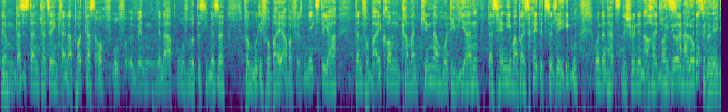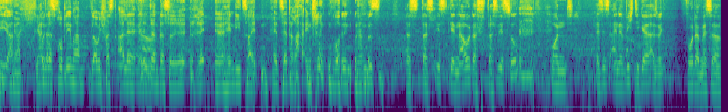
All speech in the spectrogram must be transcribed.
Mhm. Ähm, das ist dann tatsächlich ein kleiner Podcast-Aufruf, wenn, wenn da abgerufen wird, ist die Messe vermutlich vorbei, aber fürs nächste Jahr dann vorbeikommen, kann man Kinder motivieren, das Handy mal beiseite zu legen und dann hat es eine schöne nachhaltige Und sich analog zu bewegen. ja. ja. ja und das, das, Problem haben, glaube ich, fast alle ja. Eltern, dass sie äh, Handyzeiten etc. einschränken wollen und müssen. Das, das ist genau, das, das ist so. Und es ist eine wichtige, also vor der Messe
